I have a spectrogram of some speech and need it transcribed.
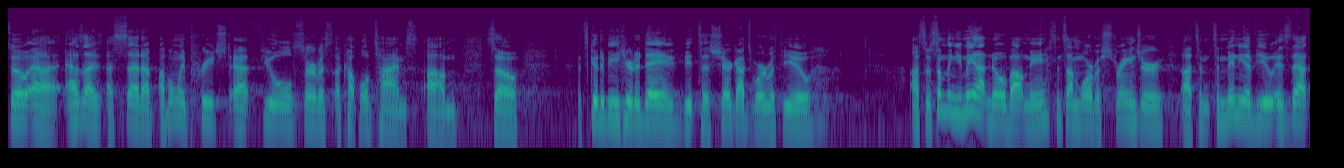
So, uh, as I, I said, I've, I've, only preached at Fuel Service a couple of times. Um, so, it's good to be here today and be, to share God's word with you. Uh, so, something you may not know about me, since I'm more of a stranger uh, to, to, many of you, is that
